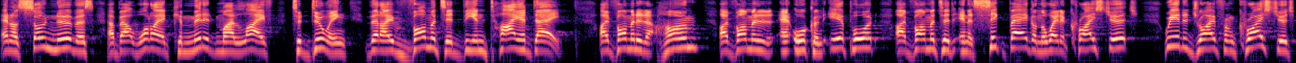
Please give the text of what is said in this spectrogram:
and I was so nervous about what I had committed my life to doing that I vomited the entire day. I vomited at home. I vomited at Auckland Airport. I vomited in a sick bag on the way to Christchurch. We had to drive from Christchurch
